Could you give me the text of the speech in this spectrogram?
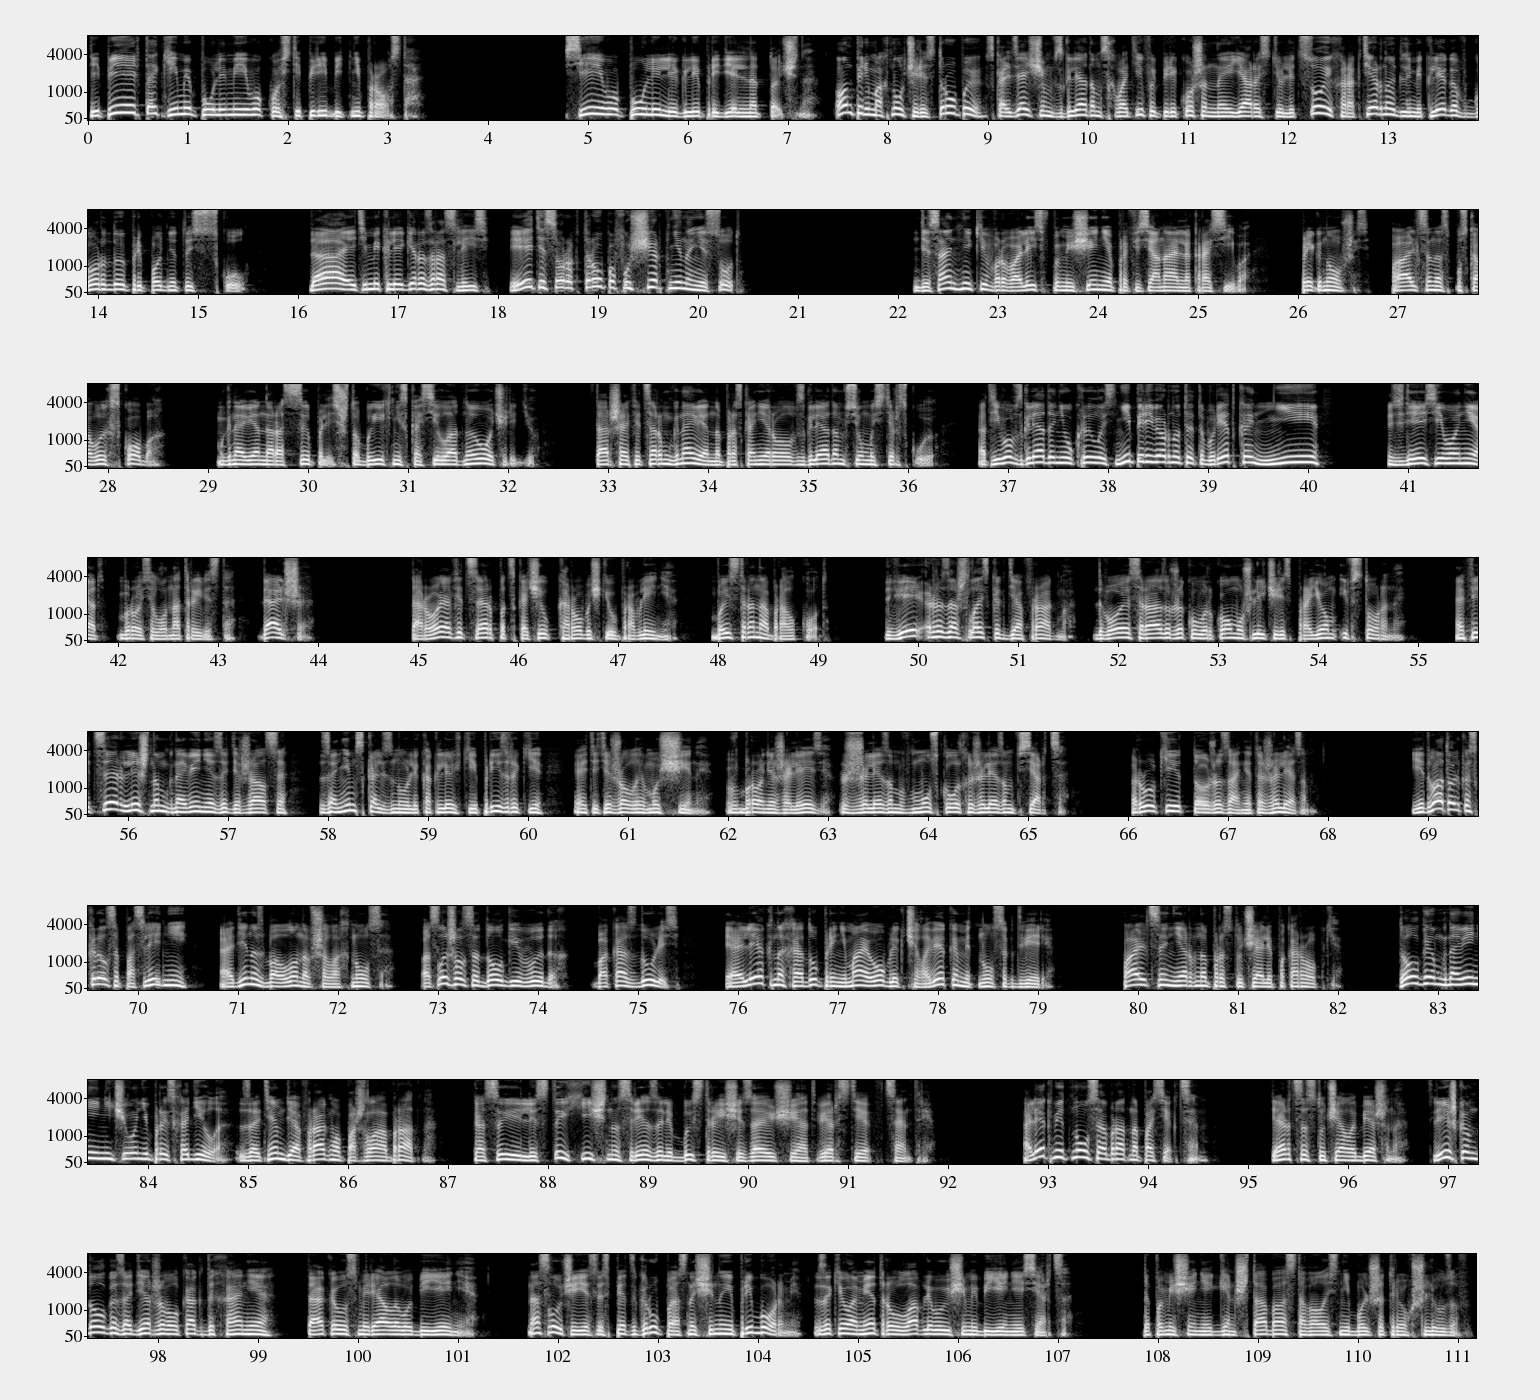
Теперь такими пулями его кости перебить непросто. Все его пули легли предельно точно. Он перемахнул через трупы, скользящим взглядом схватив и перекошенное яростью лицо и характерную для миклегов гордую приподнятость скул. Да, эти миклеги разрослись, и эти 40 трупов ущерб не нанесут. Десантники ворвались в помещение профессионально красиво, пригнувшись, пальцы на спусковых скобах, мгновенно рассыпались, чтобы их не скосило одной очередью. Старший офицер мгновенно просканировал взглядом всю мастерскую. От его взгляда не укрылась ни перевернутая табуретка, ни... «Здесь его нет», — бросил он отрывисто. «Дальше». Второй офицер подскочил к коробочке управления, быстро набрал код. Дверь разошлась как диафрагма. Двое сразу же кувырком ушли через проем и в стороны. Офицер лишь на мгновение задержался, за ним скользнули, как легкие призраки, эти тяжелые мужчины в бронежелезе, с железом в мускулах и железом в сердце. Руки тоже заняты железом. Едва только скрылся последний, один из баллонов шелохнулся. Послышался долгий выдох, бока сдулись, и Олег на ходу, принимая облик человека, метнулся к двери. Пальцы нервно простучали по коробке. Долгое мгновение ничего не происходило, затем диафрагма пошла обратно. Косые листы хищно срезали быстро исчезающее отверстие в центре. Олег метнулся обратно по секциям. Сердце стучало бешено. Слишком долго задерживал как дыхание, так и усмирял его биение. На случай, если спецгруппы оснащены приборами, за километры улавливающими биение сердца. До помещения Генштаба оставалось не больше трех шлюзов.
